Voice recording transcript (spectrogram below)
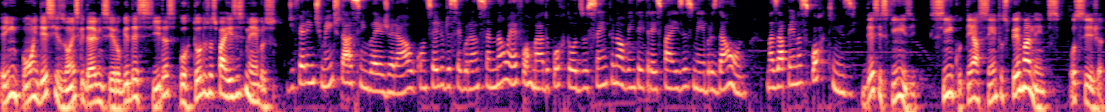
e impõe decisões que devem ser obedecidas por todos os países membros. Diferentemente da Assembleia Geral, o Conselho de Segurança não é formado por todos os 193 países membros da ONU, mas apenas por 15. Desses 15, 5 têm assentos permanentes, ou seja,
